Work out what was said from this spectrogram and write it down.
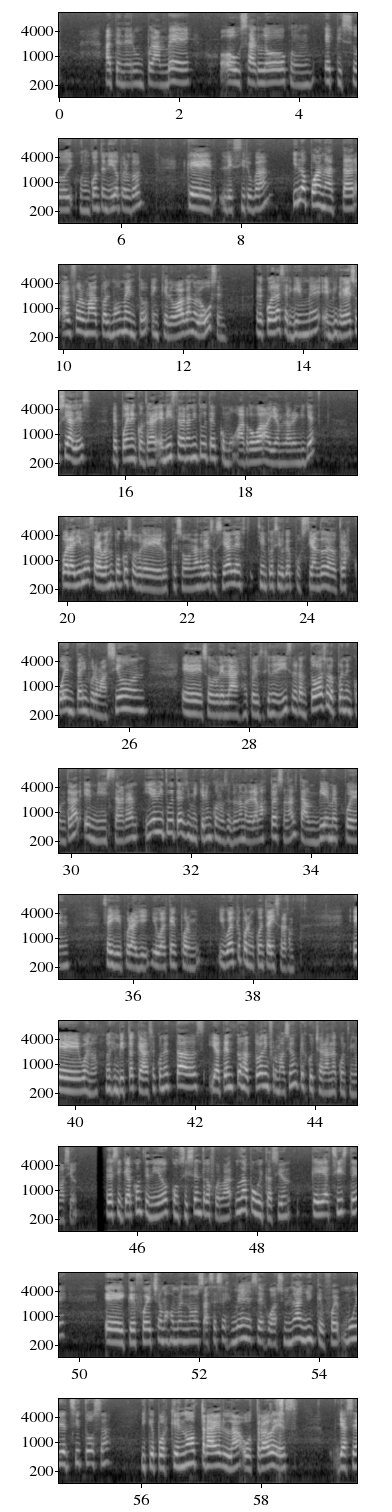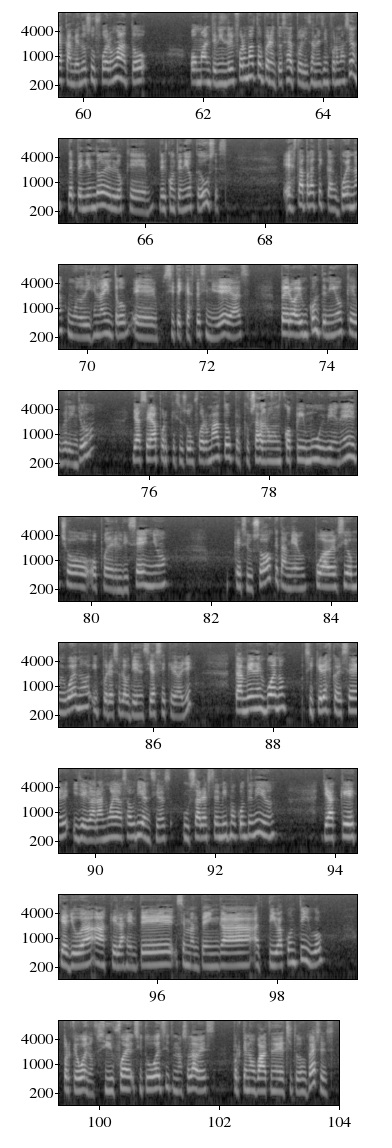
a tener un plan B o usarlo con un episodio, con un contenido, perdón, que les sirva y lo puedan adaptar al formato, al momento en que lo hagan o lo usen. Recuerda seguirme en mis redes sociales me pueden encontrar en Instagram y Twitter como arroba Por allí les estaré hablando un poco sobre lo que son las redes sociales. Siempre sirve posteando de otras cuentas, información eh, sobre las actualizaciones de Instagram. Todo eso lo pueden encontrar en mi Instagram y en mi Twitter. Si me quieren conocer de una manera más personal, también me pueden seguir por allí, igual que por, igual que por mi cuenta de Instagram. Eh, bueno, los invito a quedarse conectados y atentos a toda la información que escucharán a continuación. Reciclar contenido consiste en transformar una publicación que ya existe, eh, que fue hecha más o menos hace seis meses o hace un año y que fue muy exitosa y que por qué no traerla otra vez, ya sea cambiando su formato o manteniendo el formato, pero entonces actualizan esa información, dependiendo de lo que, del contenido que uses. Esta práctica es buena, como lo dije en la intro, eh, si te quedaste sin ideas, pero hay un contenido que brilló ya sea porque se usó un formato, porque usaron un copy muy bien hecho o por el diseño que se usó, que también pudo haber sido muy bueno y por eso la audiencia se quedó allí. También es bueno, si quieres crecer y llegar a nuevas audiencias, usar este mismo contenido, ya que te ayuda a que la gente se mantenga activa contigo, porque bueno, si fue si tuvo éxito una sola vez, ¿por qué no va a tener éxito dos veces?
